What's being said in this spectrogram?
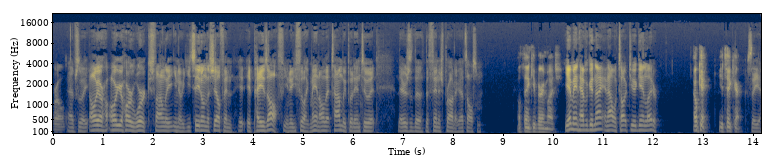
world. Absolutely. All your all your hard work is finally, you know, you see it on the shelf and it, it, pays off. You know, you feel like, man, all that time we put into it, there's the the finished product. That's awesome. Well, thank you very much. Yeah, man. Have a good night, and I will talk to you again later. Okay. You take care. See you.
